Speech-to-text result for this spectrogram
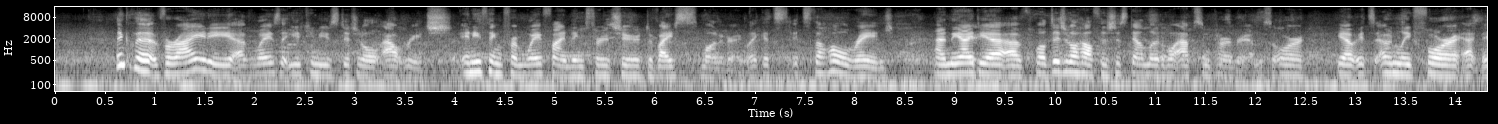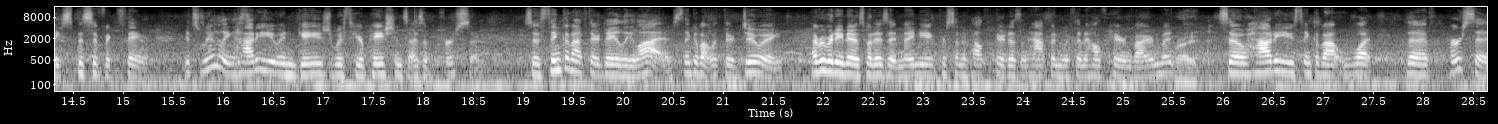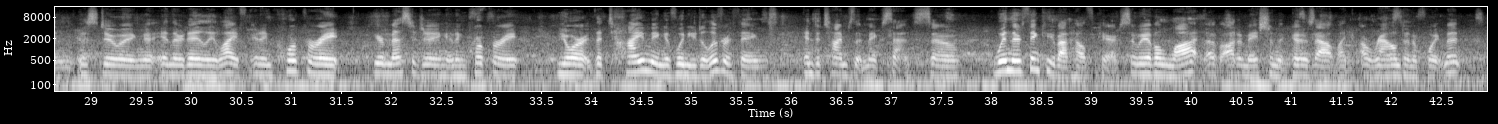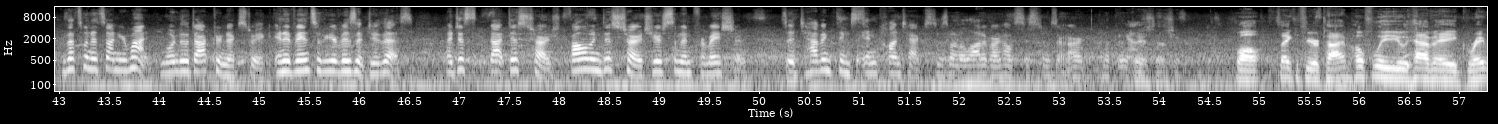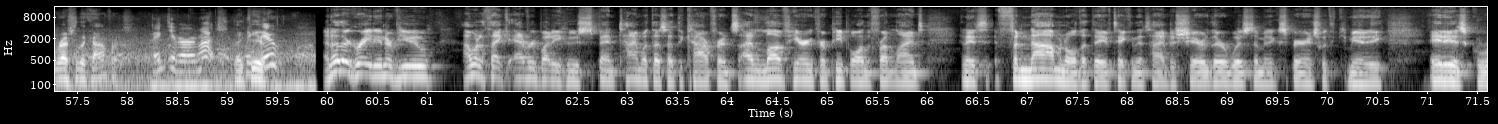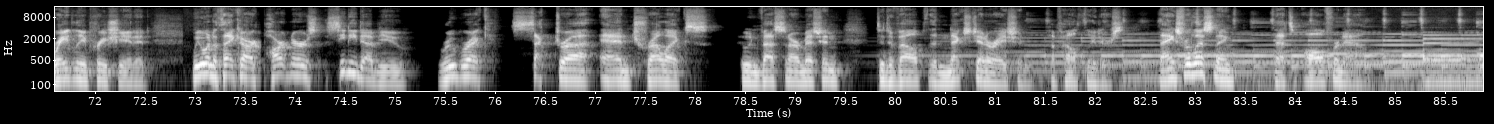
I think the variety of ways that you can use digital outreach, anything from wayfinding through to device monitoring, like it's it's the whole range. And the idea of well, digital health is just downloadable apps and programs, or you know, it's only for a, a specific thing. It's really how do you engage with your patients as a person. So think about their daily lives. Think about what they're doing. Everybody knows what is it? 98% of healthcare doesn't happen within a healthcare environment. Right. So how do you think about what the person is doing in their daily life and incorporate your messaging and incorporate your the timing of when you deliver things into times that make sense. So when they're thinking about healthcare. So we have a lot of automation that goes out like around an appointment. That's when it's on your mind. Going to the doctor next week. In advance of your visit, do this. I just got discharged. Following discharge, here's some information. So it's having things in context is what a lot of our health systems are, are looking at. Fantastic. Well, thank you for your time. Hopefully, you have a great rest of the conference. Thank you very much. Thank, Thank you. you. Another great interview. I want to thank everybody who spent time with us at the conference. I love hearing from people on the front lines, and it's phenomenal that they've taken the time to share their wisdom and experience with the community. It is greatly appreciated. We want to thank our partners, CDW, Rubrik, Sectra, and Trellix, who invest in our mission to develop the next generation of health leaders. Thanks for listening. That's all for now.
